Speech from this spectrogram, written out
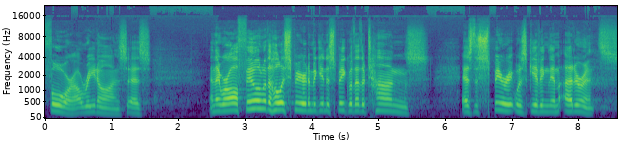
4, I'll read on, says, And they were all filled with the Holy Spirit and began to speak with other tongues as the Spirit was giving them utterance.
